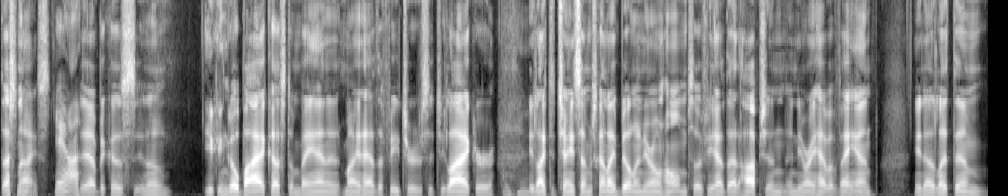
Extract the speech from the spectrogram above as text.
That's nice. Yeah. Yeah, because you know you can go buy a custom van and it might have the features that you like, or Mm-hmm. you'd like to change something. It's kind of like building your own home. So if you have that option and you already have a van, you know, let them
